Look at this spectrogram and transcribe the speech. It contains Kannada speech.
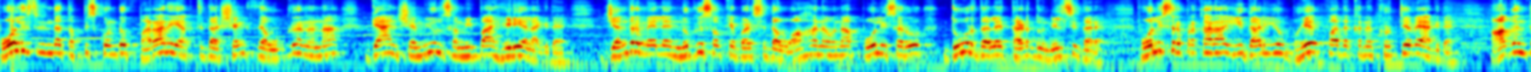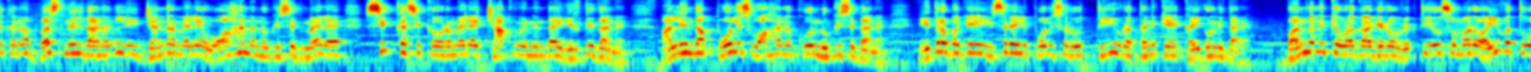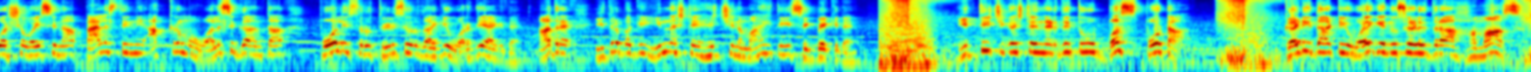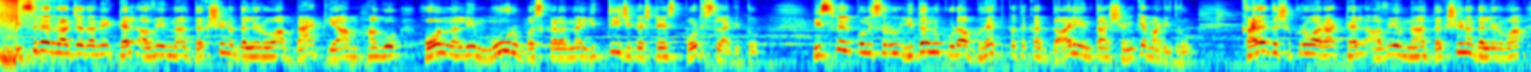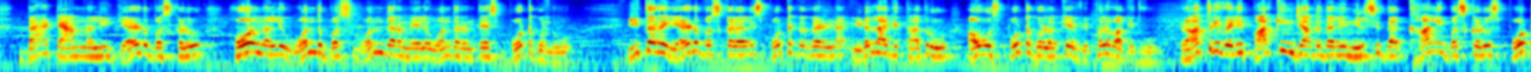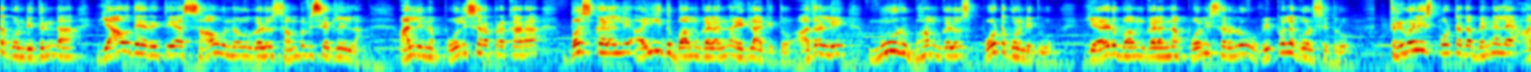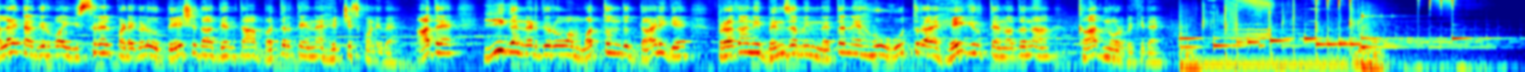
ಪೊಲೀಸರಿಂದ ತಪ್ಪಿಸಿಕೊಂಡು ಪರಾರಿಯಾಗ್ತಿದ್ದ ಶಂಕಿತ ಉಗ್ರನನ್ನ ಗ್ಯಾನ್ ಶೆಮ್ಯೂಲ್ ಸಮೀಪ ಹಿಡಿಯಲಾಗಿದೆ. ಜನರ ಮೇಲೆ ನುಗ್ಗಿಸೋಕೆ ಬಳಸಿದ ವಾಹನವನ್ನ ಪೊಲೀಸರು ದೂರದಲ್ಲೇ ತಡೆದು ನಿಲ್ಲಿಸಿದ್ದಾರೆ. ಪೊಲೀಸರ ಪ್ರಕಾರ ಈ ದಾಳಿಯು ಭಯೋತ್ಪಾದಕನ ಕೃತ್ಯವೇ ಆಗಿದೆ. ಆಗಂತಕನ ಬಸ್ ನಿಲ್ದಾಣದಲ್ಲಿ ಜನರ ಮೇಲೆ ವಾಹನ ನುಗ್ಗಿಸಿದ ಮೇಲೆ ಸಿಕ್ಕ ಸಿಕ್ಕವರ ಮೇಲೆ ಚಾಕುವಿನಿಂದ ಇರಿದಿದ್ದಾನೆ. ಅಲ್ಲಿಂದ ಪೊಲೀಸ್ ವಾಹನಕ್ಕೂ ನುಗ್ಗಿಸಿದ್ದಾನೆ. ಇದರ ಬಗ್ಗೆ ಇಸ್ರೇಲಿ ಪೊಲೀಸರು ತೀವ್ರ ತನಿಖೆ ಕೈಗೊಂಡಿದ್ದಾರೆ. ಬಂಧನಕ್ಕೆ ಒಳಗಾಗಿರೋ ವ್ಯಕ್ತಿಯು ಸುಮಾರು ಐವತ್ತು ವರ್ಷ ವಯಸ್ಸಿನ ಪ್ಯಾಲೆಸ್ತೀನಿ ಅಕ್ರಮ ವಲಸಿಗ ಅಂತ ಪೊಲೀಸರು ತಿಳಿಸಿರುವುದಾಗಿ ವರದಿಯಾಗಿದೆ. ಆದರೆ ಇದರ ಬಗ್ಗೆ ಇನ್ನಷ್ಟೇ ಹೆಚ್ಚಿನ ಮಾಹಿತಿ ಸಿಗಬೇಕಿದೆ. ಇತ್ತೀಚೆಗಷ್ಟೇ ನಡೆದಿತ್ತು ಬಸ್ ಸ್ಫೋಟ. ಗಡಿ ದಾಟಿ ಒಳಗೆ ನುಸುಳಿದ್ರ ಹಮಾಸ್. ಇಸ್ರೇಲ್ ರಾಜಧಾನಿ ಟೆಲ್ ಅವೀವ್ನ ದಕ್ಷಿಣದಲ್ಲಿರುವ ಬ್ಯಾಟ್ ಯಾಮ್ ಹಾಗೂ ಹೋಲ್ನಲ್ಲಿ ಮೂರು ಬಸ್ಗಳನ್ನು ಇತ್ತೀಚೆಗಷ್ಟೇ ಸ್ಫೋಟಿಸಲಾಗಿತ್ತು. ಇಸ್ರೇಲ್ ಪೊಲೀಸರು ಇದನ್ನು ಕೂಡ ಭಯೋತ್ಪಾದಕ ದಾಳಿ ಅಂತ ಶಂಕೆ ಮಾಡಿದ್ರು. ಕಳೆದ ಶುಕ್ರವಾರ ಟೆಲ್ ಅವೀವ್ನ ದಕ್ಷಿಣದಲ್ಲಿರುವ ಬ್ಯಾಟ್ ಆ್ಯಮ್ನಲ್ಲಿ ಎರಡು ಬಸ್ಗಳು, ಹೋಲ್ನಲ್ಲಿ ಒಂದು ಬಸ್ ಒಂದರ ಮೇಲೆ ಒಂದರಂತೆ ಸ್ಫೋಟಗೊಂಡವು. ಇತರ ಎರಡು ಬಸ್ಗಳಲ್ಲಿ ಸ್ಫೋಟಕಗಳನ್ನ ಇಡಲಾಗಿತ್ತಾದರೂ ಅವು ಸ್ಫೋಟಗೊಳ್ಳೋಕೆ ವಿಫಲವಾಗಿದ್ವು. ರಾತ್ರಿ ವೇಳೆ ಪಾರ್ಕಿಂಗ್ ಜಾಗದಲ್ಲಿ ನಿಲ್ಲಿಸಿದ್ದ ಖಾಲಿ ಬಸ್ಗಳು ಸ್ಫೋಟಗೊಂಡಿದ್ರಿಂದ ಯಾವುದೇ ರೀತಿಯ ಸಾವು ನೋವುಗಳು ಸಂಭವಿಸಿರಲಿಲ್ಲ. ಅಲ್ಲಿನ ಪೊಲೀಸರ ಪ್ರಕಾರ ಬಸ್ಗಳಲ್ಲಿ ಐದು ಬಾಂಬ್ಗಳನ್ನು ಇಡಲಾಗಿತ್ತು. ಅದರಲ್ಲಿ ಮೂರು ಬಾಂಬ್ಗಳು ಸ್ಫೋಟಗೊಂಡಿದ್ವು. ಎರಡು ಬಾಂಬ್ಗಳನ್ನು ಪೊಲೀಸರು ವಿಫಲಗೊಳಿಸಿದ್ರು. ತ್ರಿವಳಿ ಸ್ಫೋಟದ ಬೆನ್ನಲ್ಲೇ ಅಲರ್ಟ್ ಆಗಿರುವ ಇಸ್ರೇಲ್ ಪಡೆಗಳು ದೇಶದಾದ್ಯಂತ ಭದ್ರತೆಯನ್ನು ಹೆಚ್ಚಿಸಿಕೊಂಡಿವೆ. ಆದರೆ ಈಗ ನಡೆದಿರುವ ಮತ್ತೊಂದು ದಾಳಿಗೆ ಪ್ರಧಾನಿ ಬೆಂಜಮಿನ್ ನೆತನ್ಯಾಹು ಉತ್ತರ ಹೇಗಿರುತ್ತೆ ಅನ್ನೋದನ್ನ ಕಾದ್ ನೋಡಬೇಕಿದೆ.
